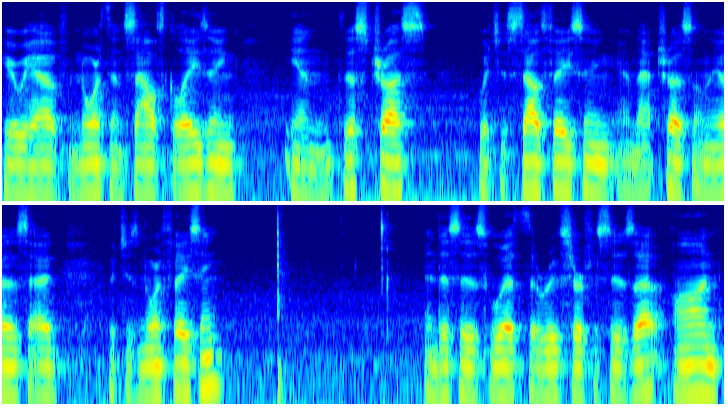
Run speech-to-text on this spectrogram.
Here we have north and south glazing in this truss, which is south facing, and that truss on the other side, which is north facing. And this is with the roof surfaces up on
